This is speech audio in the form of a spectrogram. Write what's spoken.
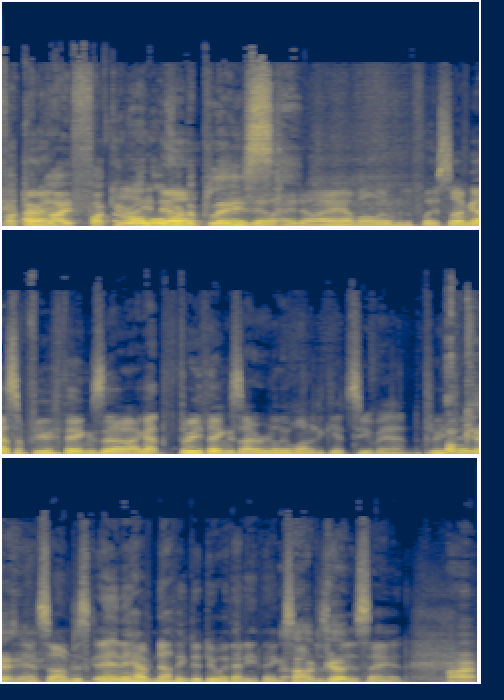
Fucking right. high fuck. You're all know, over the place. I know, I know. I am all over the place. So I've got some few things. Uh, I got three things I really wanted to get to, man. Three okay. things. And so I'm just, and they have nothing to do with anything. So oh, I'm just going to say it. All right.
